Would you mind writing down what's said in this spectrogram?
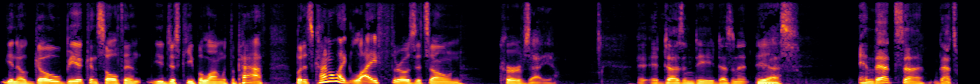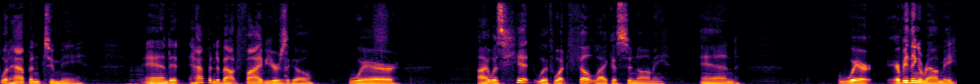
you know, go be a consultant. You just keep along with the path, but it's kind of like life throws its own curves at you. It, does indeed, doesn't it? And, yes. And that's uh, that's what happened to me, and it happened about five years ago, where I was hit with what felt like a tsunami, and where everything around me,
